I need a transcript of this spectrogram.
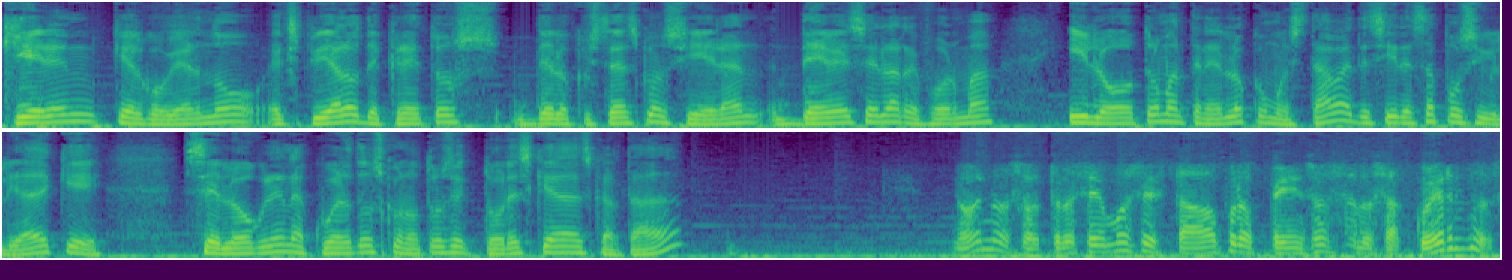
quieren que el gobierno expida los decretos de lo que ustedes consideran debe ser la reforma y lo otro mantenerlo como estaba, es decir, esa posibilidad de que se logren acuerdos con otros sectores queda descartada. No, nosotros hemos estado propensos a los acuerdos.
